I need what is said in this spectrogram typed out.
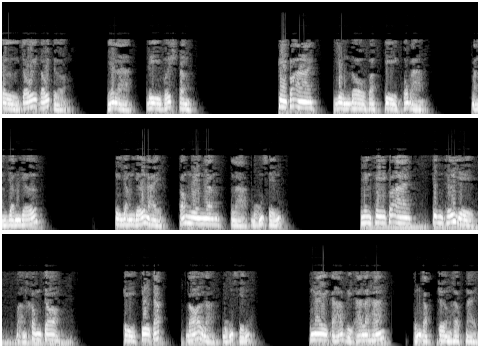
từ chối đối tượng, nghĩa là đi với sân. Khi có ai dùng đồ vật gì của bạn, bạn giận dữ, thì giận dữ này có nguyên nhân là bủn xỉn. Nhưng khi có ai xin thứ gì bạn không cho, thì chưa chắc đó là bủn xỉn. Ngay cả vị A-la-hán cũng gặp trường hợp này.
